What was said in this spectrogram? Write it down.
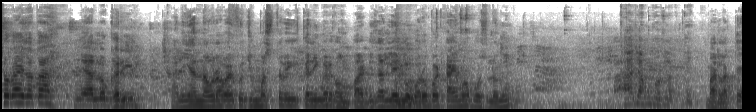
सो काय आता मी आलो घरी आणि या नवरा बायकोची मस्तपैकी कलिंगड खाऊन पार्टी चालली आहे. बरोबर टाईमवर पोचलो मी. जाम गोड लागते. बार लागते.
